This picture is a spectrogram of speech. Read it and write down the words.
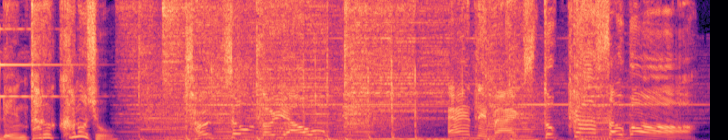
レンタル彼女？出租女友 Animax 獨家首播。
